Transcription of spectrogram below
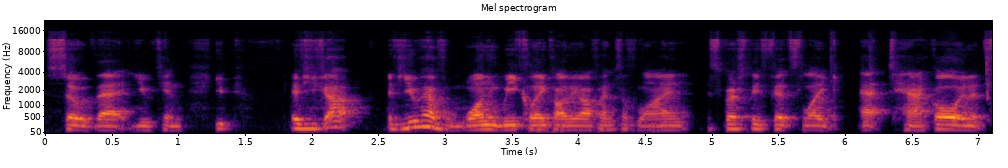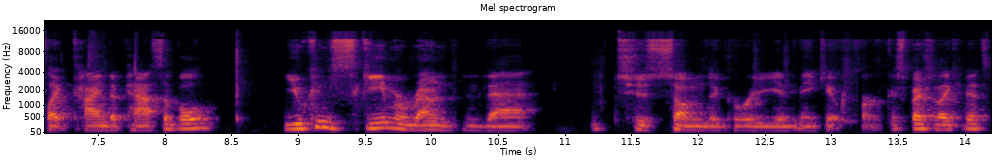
so that you can you if you got if you have one weak link on the offensive line, especially if it's like at tackle and it's like kind of passable, you can scheme around that to some degree and make it work. Especially like if it's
